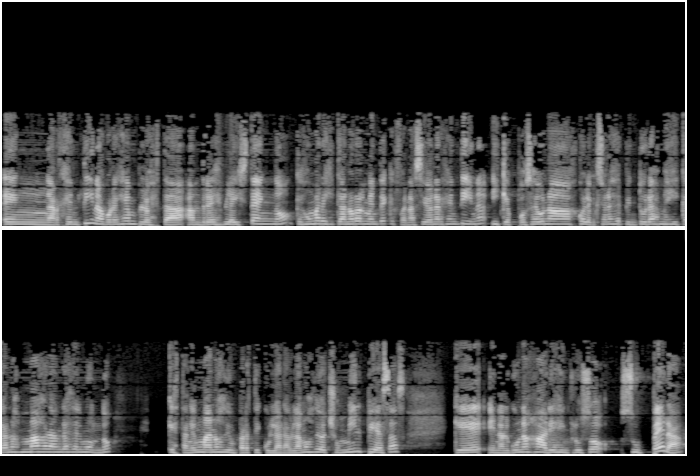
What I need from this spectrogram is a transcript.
en Argentina, por ejemplo, está Andrés Bleisten, ¿no? Que es un mexicano realmente que fue nacido en Argentina y que posee unas colecciones de pinturas mexicanas más grandes del mundo que están en manos de un particular. Hablamos de 8.000 piezas que en algunas áreas incluso supera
